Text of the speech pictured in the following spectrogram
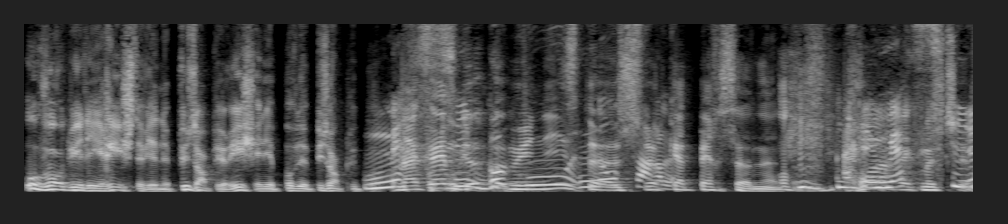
aujourd'hui, les riches deviennent de plus en plus riches et les pauvres de plus en plus pauvres. Merci on a quand même deux communistes sur quatre personnes. Allez, merci.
